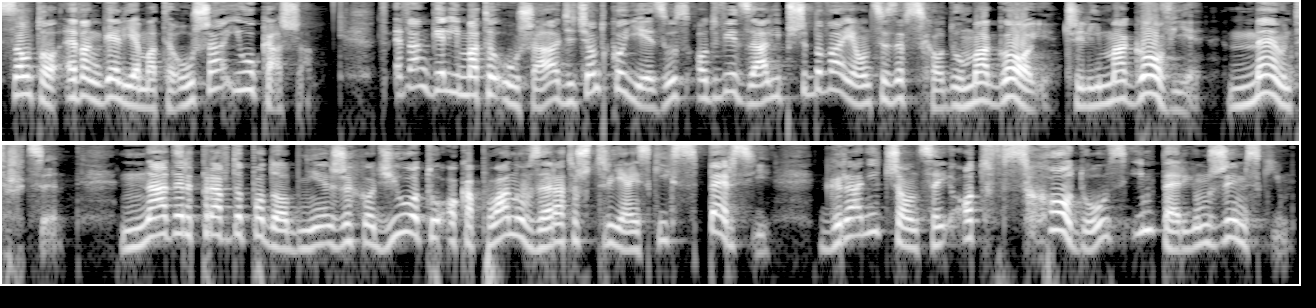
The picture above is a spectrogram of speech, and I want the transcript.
Są to Ewangelia Mateusza i Łukasza. W Ewangelii Mateusza dzieciątko Jezus odwiedzali przybywający ze wschodu magoi, czyli magowie, mędrcy. Nader prawdopodobnie, że chodziło tu o kapłanów zaratusztriańskich z Persji, graniczącej od wschodu z Imperium Rzymskim.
